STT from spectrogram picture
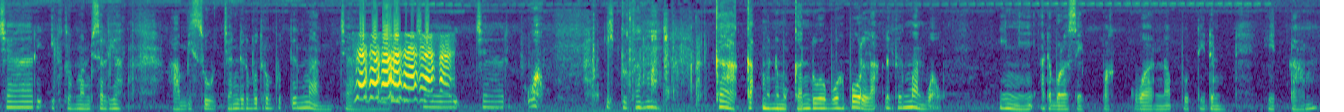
cari. Itu teman bisa lihat. Habis hujan di rumput-rumput teman cari cari cari. Wow itu teman kakak menemukan dua buah bola teman wow. Ini ada bola sepak warna putih dan hitam.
